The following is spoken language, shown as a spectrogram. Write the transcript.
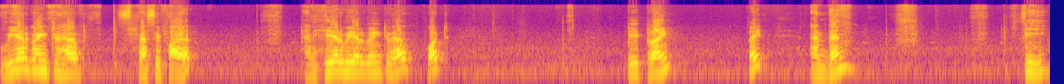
we are going to have specifier, and here we are going to have what? P prime? And then P,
